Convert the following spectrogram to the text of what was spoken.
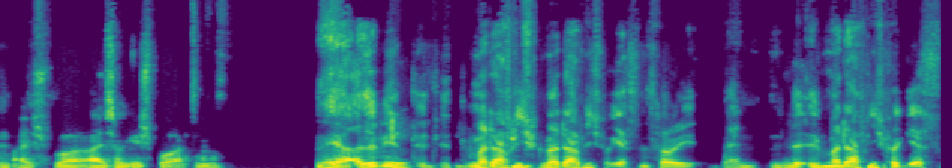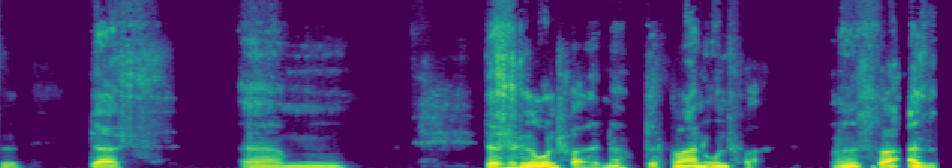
im Eissport, Eishockeysport. Ne? Ja, also wir, man darf nicht, man darf nicht vergessen, sorry, Ben, man darf nicht vergessen, dass ähm, das ist ein Unfall, ne? Das war ein Unfall. Das war also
